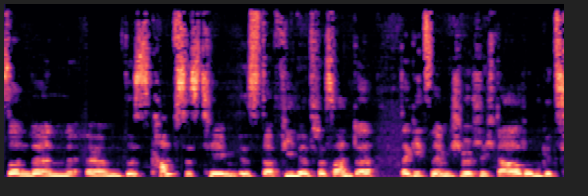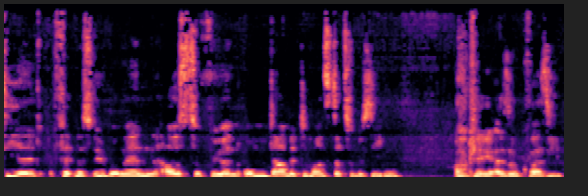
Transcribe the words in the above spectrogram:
sondern ähm, das Kampfsystem ist da viel interessanter. Da geht es nämlich wirklich darum, gezielt Fitnessübungen auszuführen, um damit die Monster zu besiegen. Okay, also quasi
